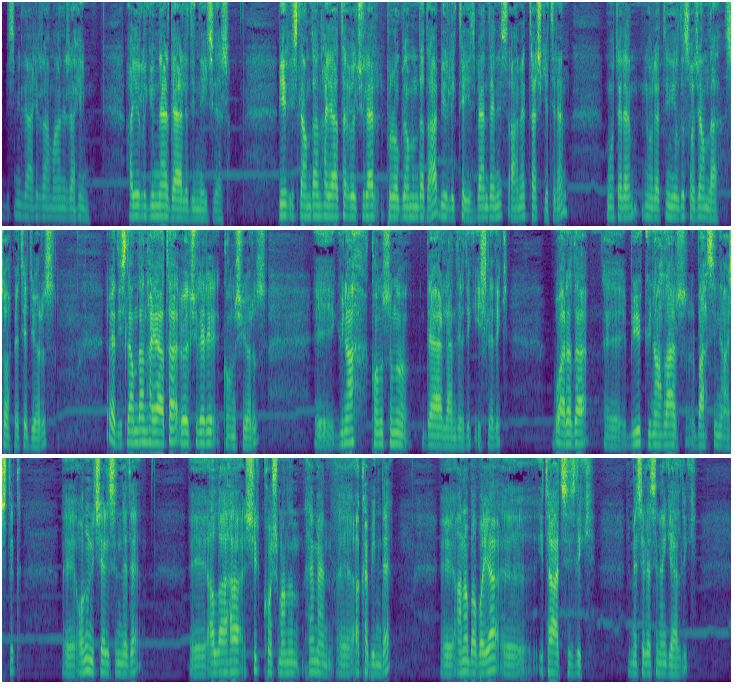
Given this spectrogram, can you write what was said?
Bismillahirrahmanirrahim. Hayırlı günler değerli dinleyiciler. Bir İslam'dan Hayata Ölçüler programında daha birlikteyiz. Bendeniz Ahmet Taş getiren muhterem Nurettin Yıldız hocamla sohbet ediyoruz. Evet İslam'dan hayata ölçüleri konuşuyoruz. Ee, günah konusunu değerlendirdik, işledik. Bu arada e, büyük günahlar bahsini açtık. E, onun içerisinde de e, Allah'a şirk koşmanın hemen e, akabinde e, ana babaya e, itaatsizlik meselesine geldik.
